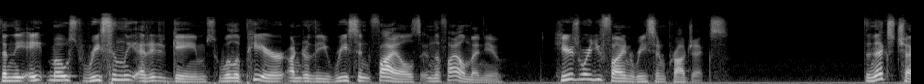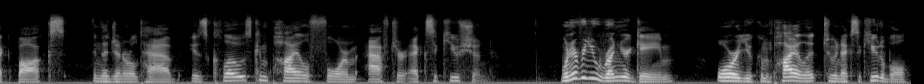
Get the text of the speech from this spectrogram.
then the eight most recently edited games will appear under the Recent Files in the File menu. Here's where you find recent projects. The next checkbox in the General tab is Close Compile Form after execution. Whenever you run your game, or you compile it to an executable,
